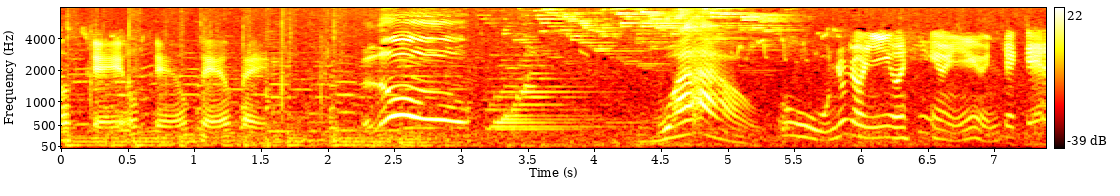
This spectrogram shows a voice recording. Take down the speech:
Okay, okay, okay, okay. Hello! Wow! Ồ, nhóc nhỏ nhỏ nhỏ nhỏ nhỏ nhỏ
